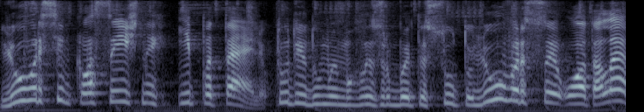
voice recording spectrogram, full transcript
Люверсів класичних і петелю. Тут, я думаю, могли зробити суто люверси, от, але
